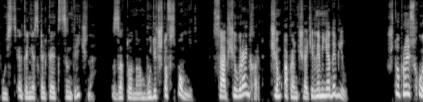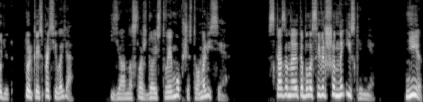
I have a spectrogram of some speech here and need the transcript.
Пусть это несколько эксцентрично, зато нам будет что вспомнить, сообщил Райнхард, чем окончательно меня добил. Что происходит? Только и спросила я. Я наслаждаюсь твоим обществом, Алисия. Сказано это было совершенно искренне. Нет,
